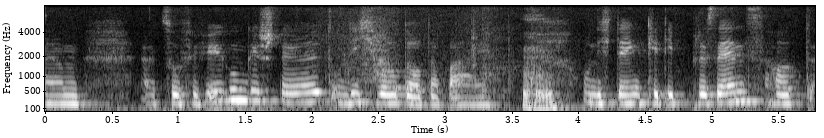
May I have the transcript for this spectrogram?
ähm, äh, zur Verfügung gestellt und ich war da dabei. Mhm. Und ich denke, die Präsenz hat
